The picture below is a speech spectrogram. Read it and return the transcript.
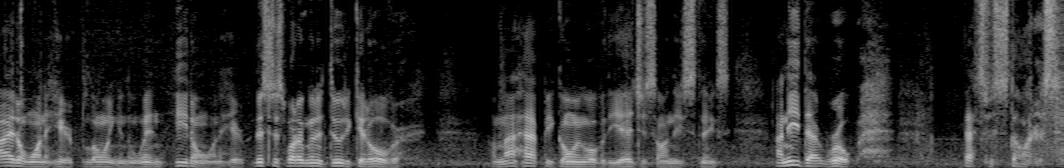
I don't want to hear it blowing in the wind. He don't want to hear it. This is what I'm going to do to get over. I'm not happy going over the edges on these things. I need that rope. That's for starters.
